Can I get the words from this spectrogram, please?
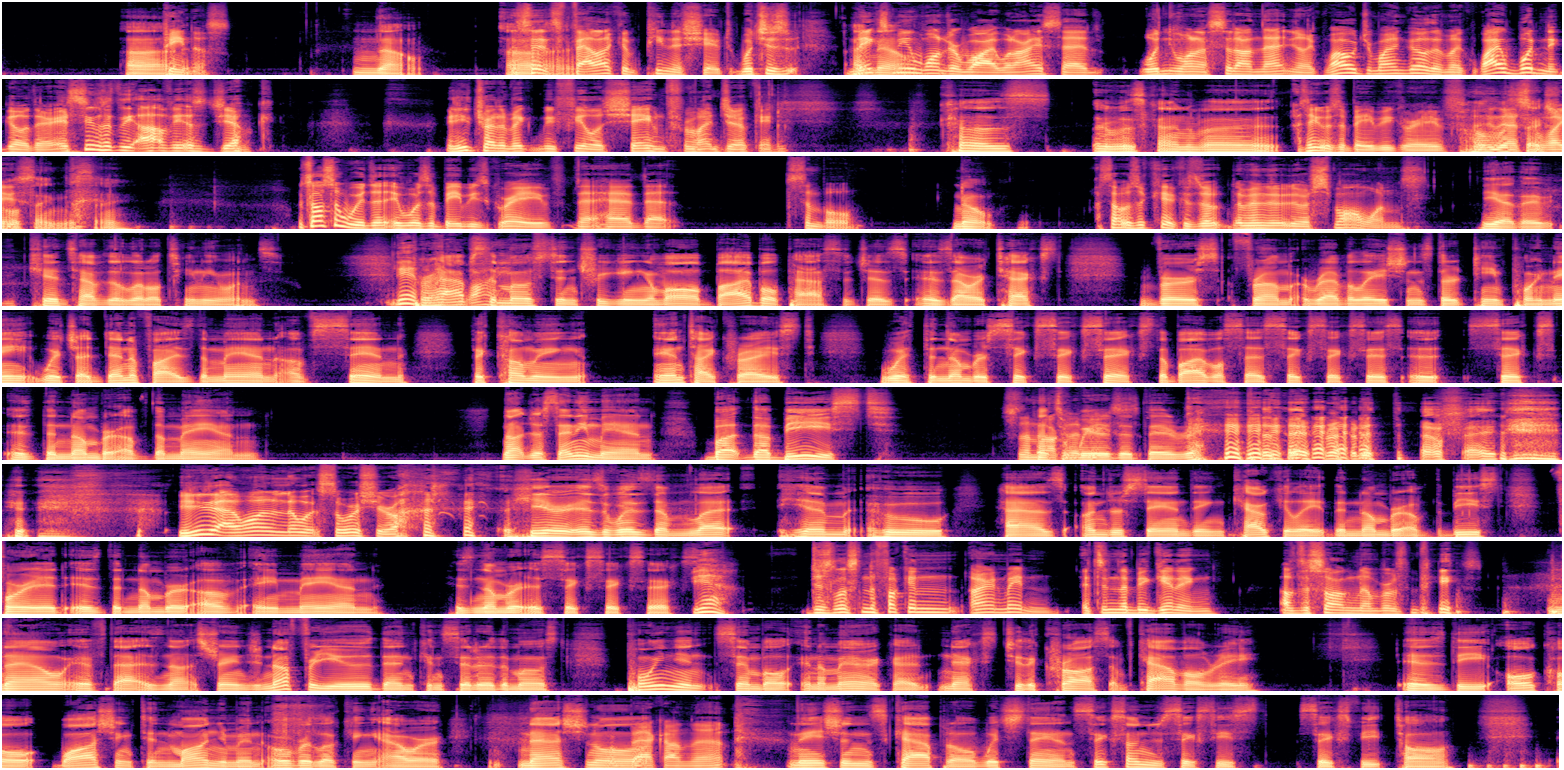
uh, Penis. No, It says Uh, phallic and penis shaped, which is makes me know. wonder why. When I said, "Wouldn't you want to sit on that?" and you're like, "Why would your mind go there?" I'm like, "Why wouldn't it go there?" It seems like the obvious joke, and you try to make me feel ashamed for my joking. because it was kind of a I think it was a baby grave. I think that's why. homosexual You, thing to say. it's also weird that it was a baby's grave that had that symbol. No, I thought it was a kid because I mean there, there were small ones. Yeah, the kids have the little teeny ones. Yeah, like, Perhaps the most intriguing of all Bible passages is our text verse from Revelations 13.8, which identifies the man of sin, the coming Antichrist, with the number 666. The Bible says 666 is, uh, six is the number of the man. Not just any man, but the beast. So That's weird beast. that they, that they wrote it that way. You need, I want to know what source you're on. Here is wisdom. Let him who has understanding calculate the number of the beast, for it is the number of a man. His number is 666. yeah, just listen to fucking Iron Maiden. It's in the beginning of the song "Number of the Beast." Now, if that is not strange enough for you, then consider the most poignant symbol in America next to the cross of cavalry is the occult Washington Monument overlooking our We're national back on that. nation's capital, which stands 666 feet tall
